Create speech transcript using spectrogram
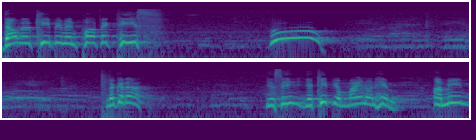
Thou will keep him in perfect peace. Woo! Look at that. You see, you keep your mind on him. I mean,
